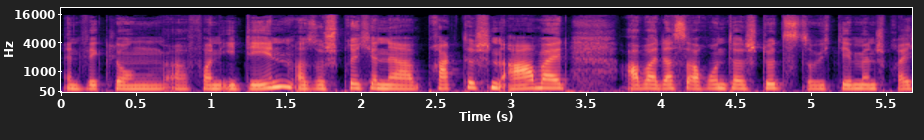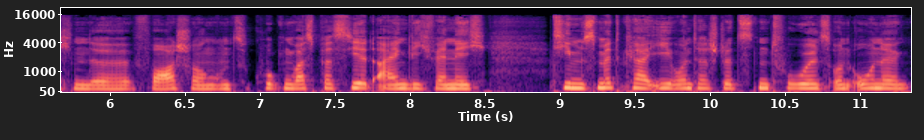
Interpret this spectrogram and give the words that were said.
Entwicklung äh, von Ideen, also sprich in der praktischen Arbeit, aber das auch unterstützt durch dementsprechende Forschung, um zu gucken, was passiert eigentlich, wenn ich Teams mit KI unterstützten Tools und ohne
